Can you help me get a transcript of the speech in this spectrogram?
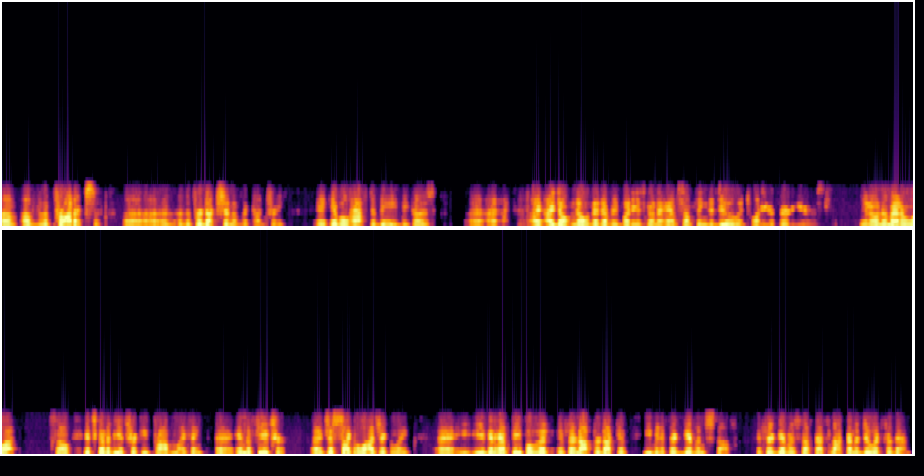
of, of the products, uh, uh, the production of the country. It, it, will have to be because I, I, I don't know that everybody is going to have something to do in 20 or 30 years, you know, no matter what. So it's going to be a tricky problem, I think, uh, in the future. Uh, just psychologically, uh, you can have people that, if they're not productive, even if they're given stuff, if they're given stuff, that's not going to do it for them.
